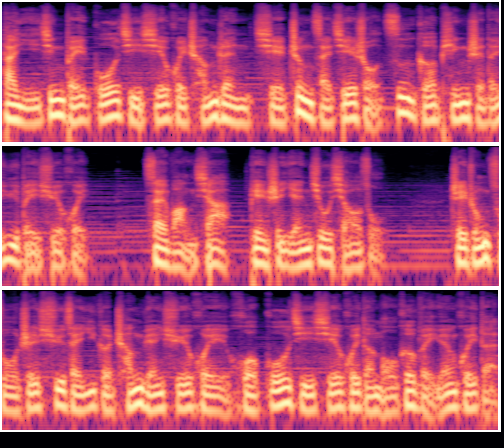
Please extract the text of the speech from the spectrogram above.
但已经被国际协会承认且正在接受资格评审的预备学会，再往下便是研究小组。这种组织需在一个成员学会或国际协会的某个委员会的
